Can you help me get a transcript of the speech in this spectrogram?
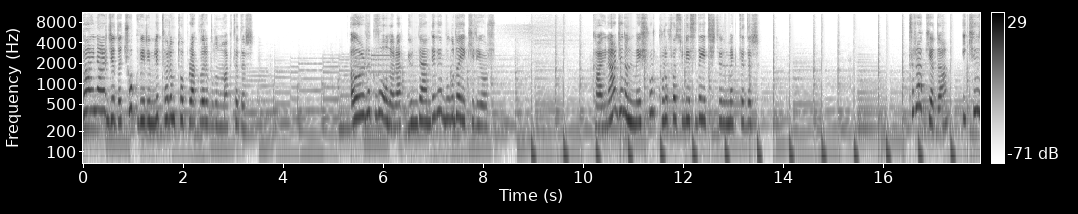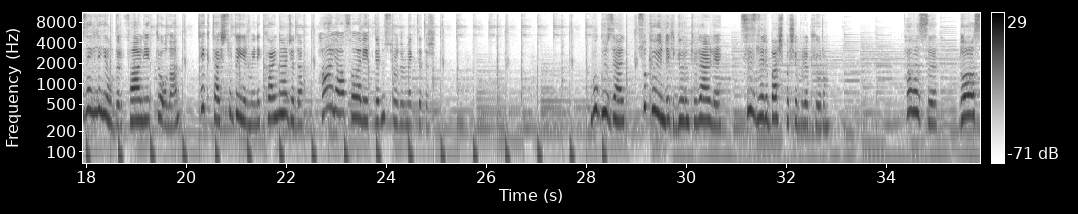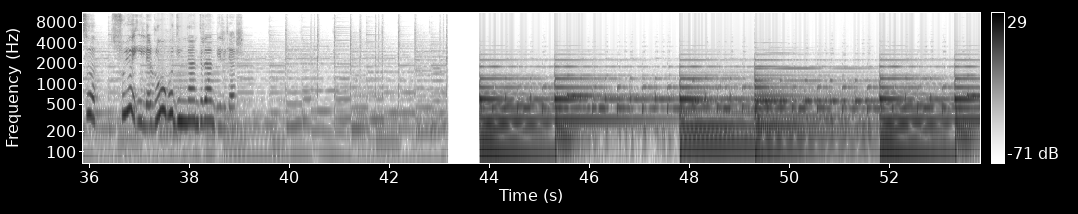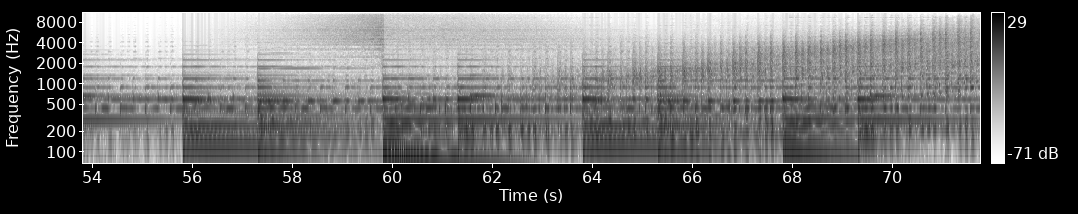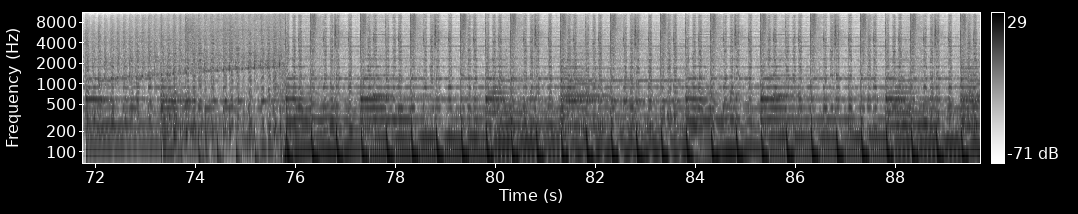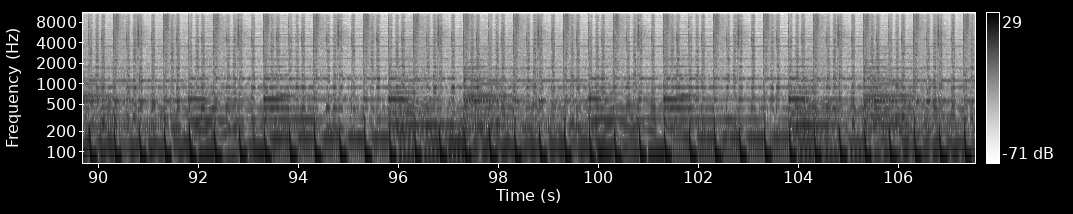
Kaynarca'da çok verimli tarım toprakları bulunmaktadır. Ağırlıklı olarak gündemde ve buğday ekiliyor. Kaynarca'nın meşhur kuru fasulyesi de yetiştirilmektedir. Trakya'da 250 yıldır faaliyette olan Tektaş Su Değirmeni Kaynarca'da hala faaliyetlerini sürdürmektedir. Bu güzel su köyündeki görüntülerle sizleri baş başa bırakıyorum. Havası, doğası, suyu ile ruhu dinlendiren bir yer.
